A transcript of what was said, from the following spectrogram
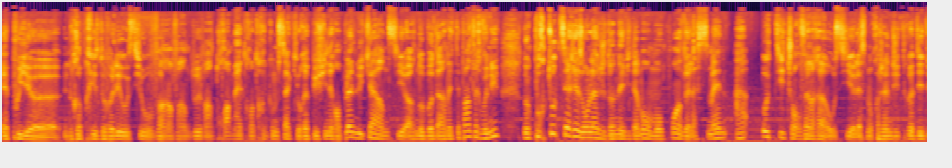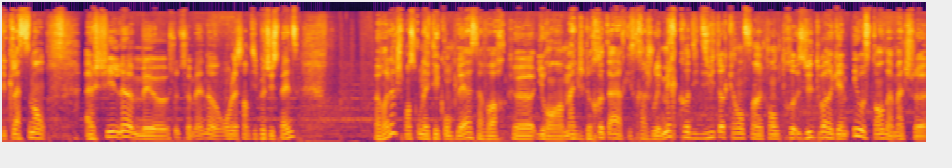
Et puis, euh, une reprise de volée aussi au 20, 22, 23 mètres, un truc comme ça qui aurait pu finir en pleine lucarne si Arnaud Baudard n'était pas intervenu. Donc, pour toutes ces raisons-là, je donne évidemment mon point de la semaine à Otic. On reviendra aussi la semaine prochaine du côté du classement Achille, mais euh, cette semaine, on laisse un petit peu de suspense. Ben voilà, je pense qu'on a été complet, à savoir qu'il y aura un match de retard qui sera joué mercredi 18h45 entre Zultwaregem et Ostende, un match euh,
